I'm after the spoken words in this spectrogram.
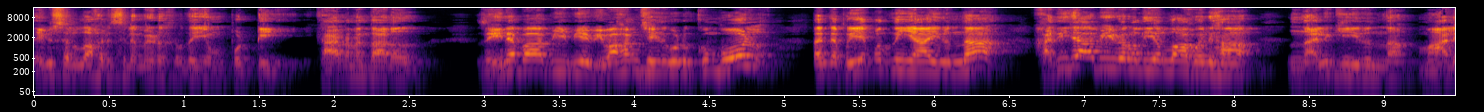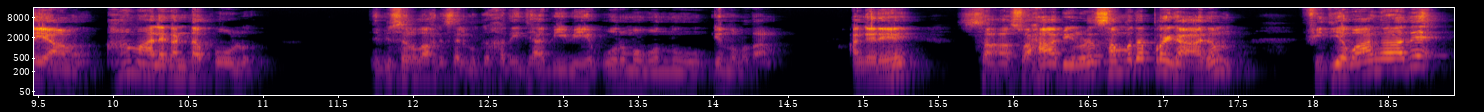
നബി സല്ലല്ലാഹു അലൈഹി വസല്ലമയുടെ ഹൃദയം പൊട്ടി. കാരണം എന്താണ്? സൈനബ ബീവിയെ വിവാഹം ചെയ്തു കൊടുക്കുമ്പോൾ തന്റെ പ്രിയപത്നിയായിരുന്ന ഖദീജ ബീവി റളിയല്ലാഹു അള്ളാഹുലഹ നൽകിയിരുന്ന മാലയാണ്. ആ മാല കണ്ടപ്പോൾ നബി സല്ലല്ലാഹു അലൈഹി വസല്ലമക്ക് ഖദീജ ബീവിയെ ഓർമ്മ വന്നു എന്നുള്ളതാണ്. അങ്ങനെ സ്വഹാബികളുടെ സമ്മതപ്രകാരം ഫിദിയ വാങ്ങാതെ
